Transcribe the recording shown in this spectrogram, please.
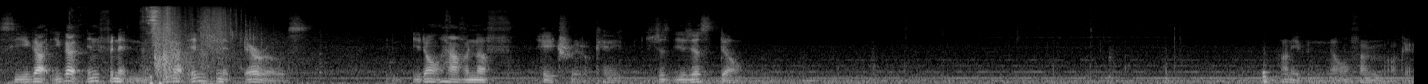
See, you got you got infinite you got infinite arrows. You don't have enough hatred, okay? Just you just don't. I don't even know if I'm okay.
